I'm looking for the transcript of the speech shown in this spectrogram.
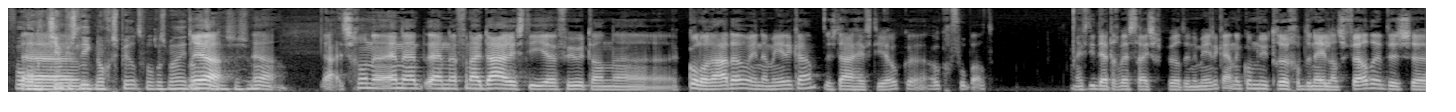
Volgende Eh, Champions League nog gespeeld, volgens mij. Ja, eh, seizoen. ja. ja, het is gewoon. eh, en, en, en eh, vanuit daar is hij eh, verhuurd aan eh, Colorado in Amerika. Dus daar heeft hij ook, eh, ook gevoetbald. Heeft hij 30 wedstrijden gespeeld in Amerika. En dan komt nu terug op de Nederlandse velden. Dus eh,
